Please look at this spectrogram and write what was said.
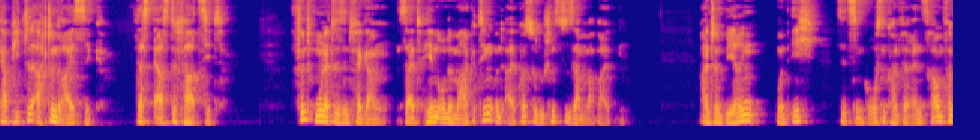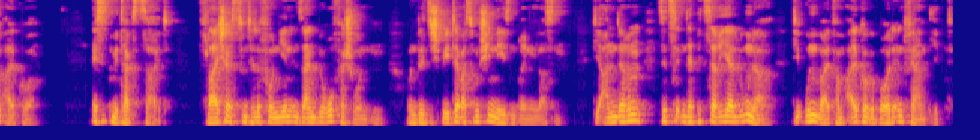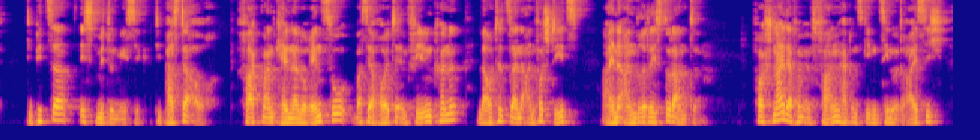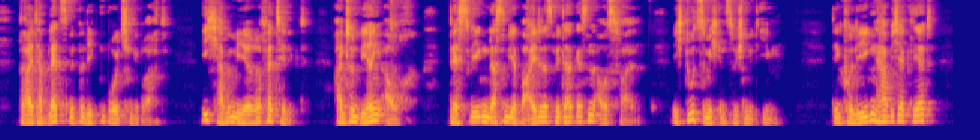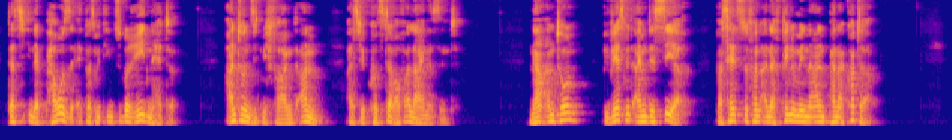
Kapitel 38 Das erste Fazit Fünf Monate sind vergangen, seit Hirnrunde Marketing und Alcor Solutions zusammenarbeiten. Anton Behring und ich sitzen im großen Konferenzraum von Alcor. Es ist Mittagszeit. Fleischer ist zum Telefonieren in seinem Büro verschwunden und will sich später was vom Chinesen bringen lassen. Die anderen sitzen in der Pizzeria Luna, die unweit vom Alcor-Gebäude entfernt liegt. Die Pizza ist mittelmäßig, die Pasta auch. Fragt man Kellner Lorenzo, was er heute empfehlen könne, lautet seine Antwort stets eine andere Restaurante. Frau Schneider vom Empfang hat uns gegen 10.30 Uhr drei Tabletts mit belegten Brötchen gebracht. Ich habe mehrere vertilgt. Anton Behring auch. Deswegen lassen wir beide das Mittagessen ausfallen. Ich duze mich inzwischen mit ihm. Den Kollegen habe ich erklärt, dass ich in der Pause etwas mit ihm zu bereden hätte. Anton sieht mich fragend an, als wir kurz darauf alleine sind. Na, Anton, wie wär's mit einem Dessert? Was hältst du von einer phänomenalen Panna Cotta?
